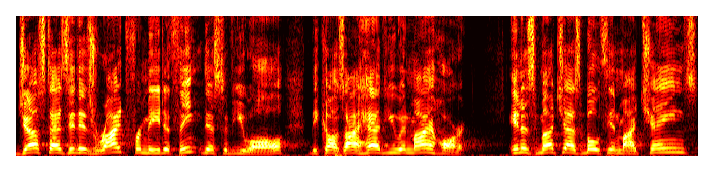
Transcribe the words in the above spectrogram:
Just as it is right for me to think this of you all, because I have you in my heart, inasmuch as both in my chains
